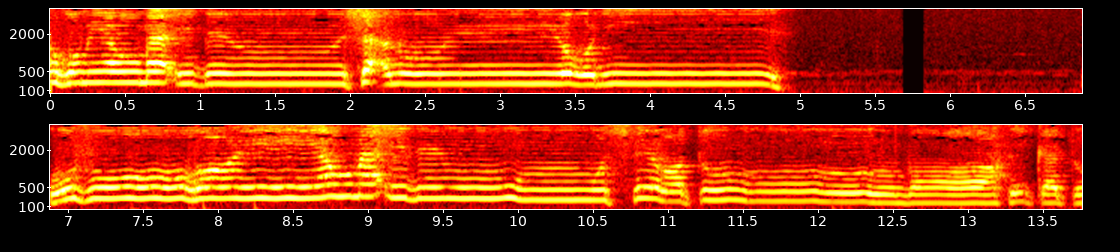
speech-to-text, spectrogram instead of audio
منهم يومئذ شأن يغنيه. وجوه يومئذ مسفرة ضاحكة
